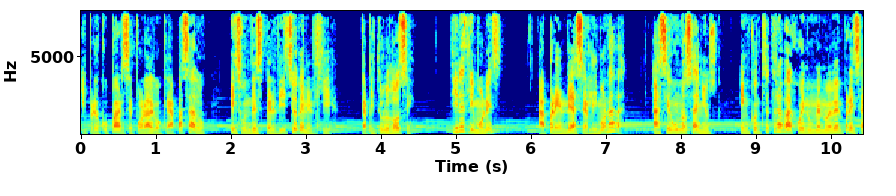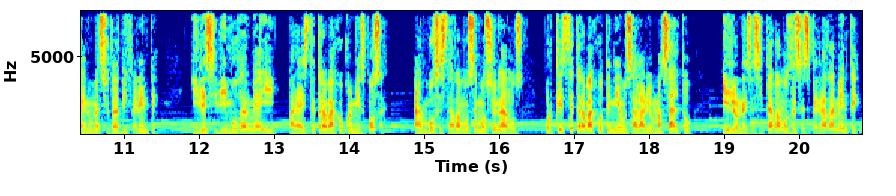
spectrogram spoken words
y preocuparse por algo que ha pasado es un desperdicio de energía. Capítulo 12. ¿Tienes limones? Aprende a hacer limonada. Hace unos años encontré trabajo en una nueva empresa en una ciudad diferente y decidí mudarme ahí para este trabajo con mi esposa. Ambos estábamos emocionados porque este trabajo tenía un salario más alto y lo necesitábamos desesperadamente,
